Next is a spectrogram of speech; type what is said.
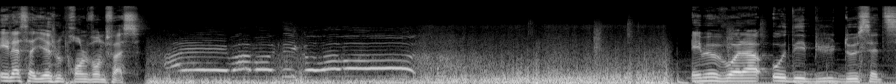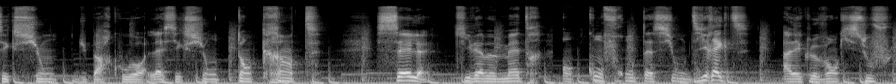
Et là, ça y est, je me prends le vent de face. Et me voilà au début de cette section du parcours, la section temps crainte. Celle qui va me mettre en confrontation directe avec le vent qui souffle.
